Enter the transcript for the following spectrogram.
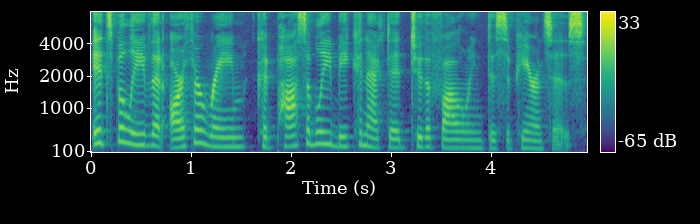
It's believed that Arthur Ream could possibly be connected to the following disappearances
